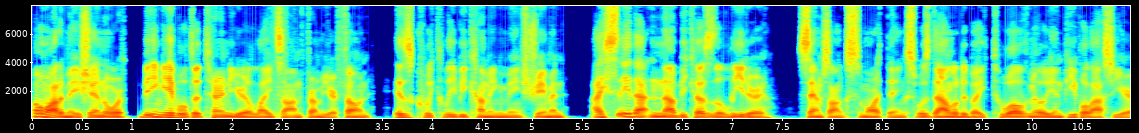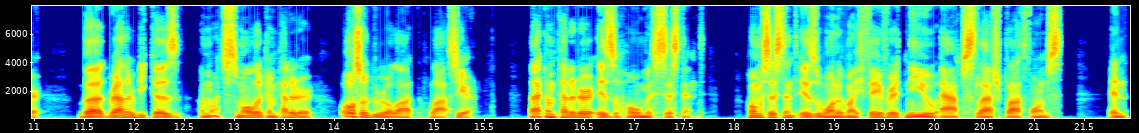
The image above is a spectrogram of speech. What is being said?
home automation, or being able to turn your lights on from your phone, is quickly becoming mainstream. And I say that not because the leader, Samsung SmartThings, was downloaded by 12 million people last year, but rather because a much smaller competitor also grew a lot last year. That competitor is Home Assistant. Home Assistant is one of my favorite new apps slash platforms, and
